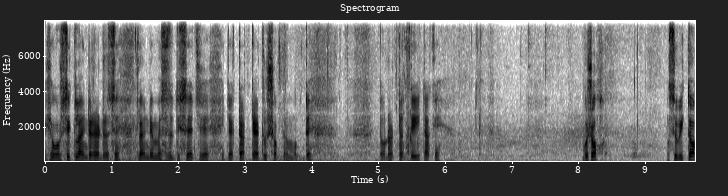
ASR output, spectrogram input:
এসে পড়ছি ক্লায়েন্টের অ্যাড্রেসে ক্লায়েন্টের মেসেজ দিছে যে, এটা একটা ট্যাটু শপের মধ্যে তো অর্ডারটা দেই তাকে Bonjour. Monsieur Victor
